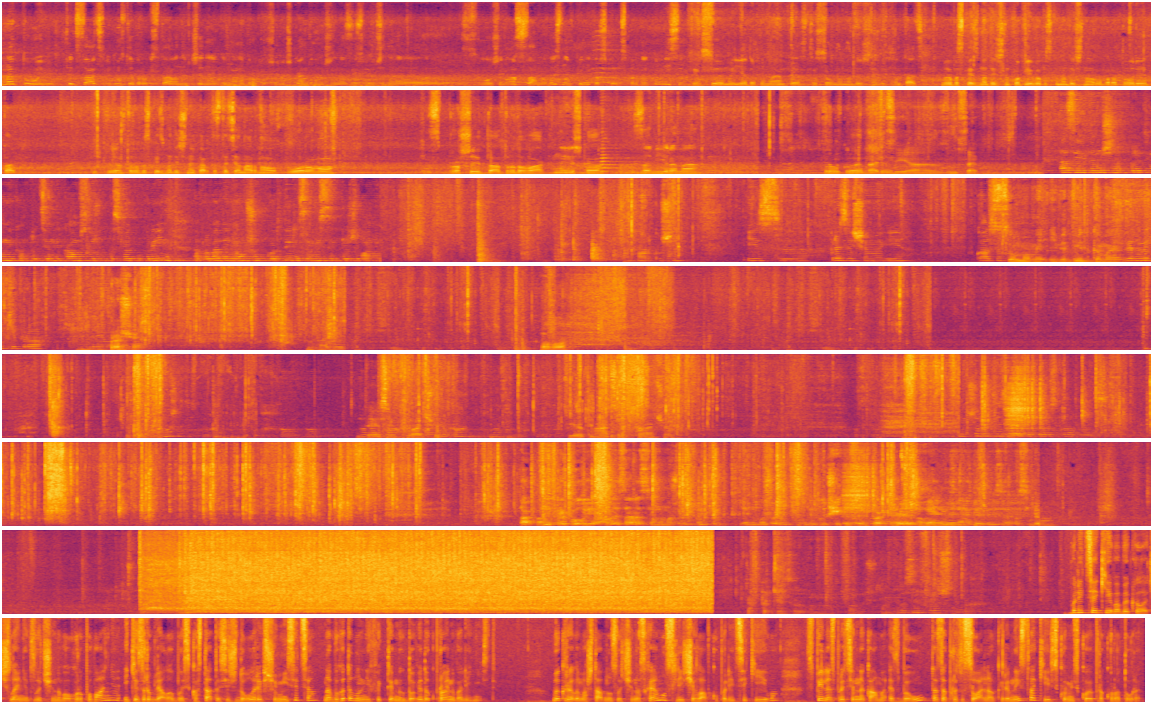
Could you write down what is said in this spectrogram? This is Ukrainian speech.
з метою фіксації відносно про обставини вчинення кримінального вичекання вчинення за вчинення е, злочину, а саме висновки лікарської експертної комісії. Фіксуємо, є документи стосовно медичної документації, виписка із медичної копії, виписка медичної лабораторії. Так, підприємство виписка із медичної карти стаціонарного хворого. Прошита трудова книжка завірена. Про. Документація з МСЕКу. їх доручення оперативникам працівникам Служби безпеки України на проведення обшуку квартири за місцем проживання. Аркуші із е, прізвищами і вказано сумами і відмітками відмітки про про щось. Ого. 10 пачок, 15 пачок. Якщо ви не знаєте, то розкладується. Так, вони прибули, але зараз я не можу знайти. Я не можу відлучити з квартири, але я не знаю, де він зараз є. Так пакет что не Поліція Києва викрила членів злочинного угрупування, які заробляли близько 100 тисяч доларів щомісяця на виготовленні фіктивних довідок про інвалідність. Викрили масштабну злочинну схему слідчі главку поліції Києва спільно з працівниками СБУ та за процесуального керівництва Київської міської прокуратури.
